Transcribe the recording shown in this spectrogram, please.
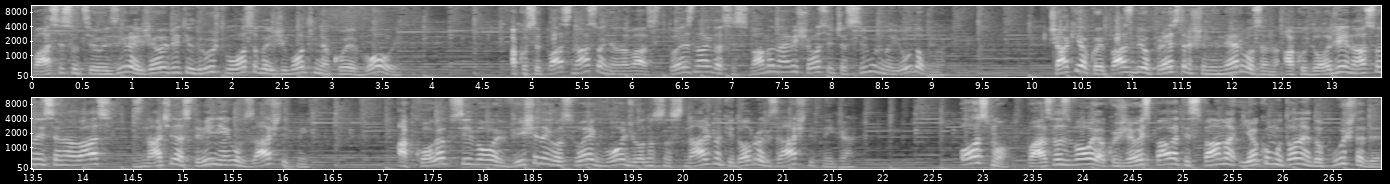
pas se socijalizira i želi biti u društvu osoba i životinja koje voli. Ako se pas nasvanja na vas, to je znak da se s vama najviše osjeća sigurno i udobno. Čak i ako je pas bio prestrašen i nervozan, ako dođe i nasloni se na vas, znači da ste vi njegov zaštitnik. A koga psi vole više nego svojeg vođu, odnosno snažnog i dobrog zaštitnika? Osmo, pas vas voli ako želi spavati s vama iako mu to ne dopuštate.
